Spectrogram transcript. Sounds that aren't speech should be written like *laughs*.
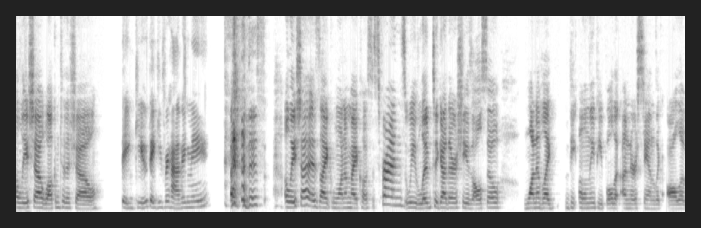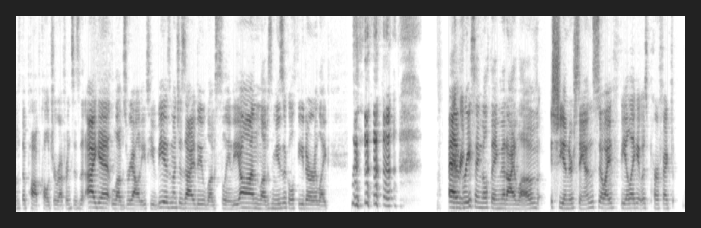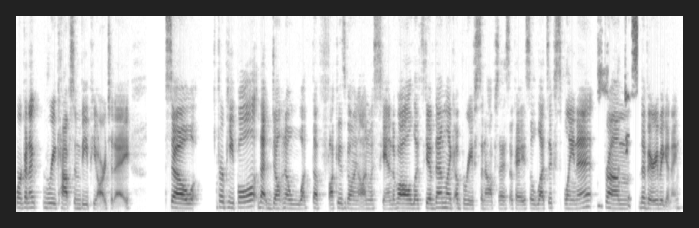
Alicia, welcome to the show. Thank you. Thank you for having me. *laughs* this Alicia is like one of my closest friends. We live together. She is also one of like the only people that understands like all of the pop culture references that I get, loves reality TV as much as I do, loves Celine Dion, loves musical theater, like *laughs* every, every single thing that I love, she understands. So I feel like it was perfect. We're going to recap some VPR today. So, for people that don't know what the fuck is going on with Scandoval, let's give them like a brief synopsis. Okay, so let's explain it oh from it's, the very beginning.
